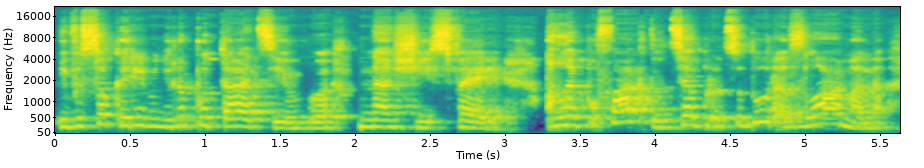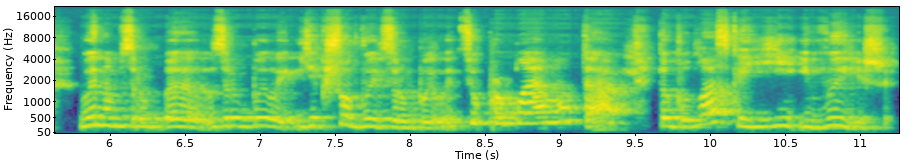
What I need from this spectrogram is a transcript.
і високий рівень репутації в нашій сфері. Але по факту ця процедура зламана. Ви нам зроб- зробили, якщо ви зробили цю проблему, та то будь ласка, її і вирішить.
